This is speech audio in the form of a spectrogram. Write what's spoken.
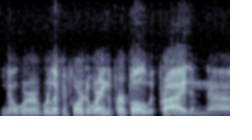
you know, we're we're looking forward to wearing the purple with pride and uh,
